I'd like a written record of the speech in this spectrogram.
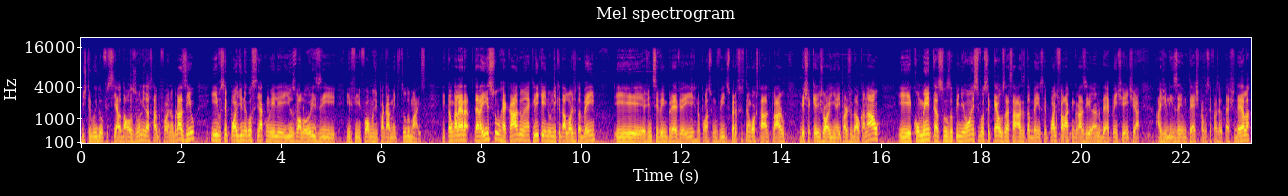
distribuidor oficial da Ozone da Sabify no Brasil. E você pode negociar com ele aí os valores e, enfim, formas de pagamento e tudo mais. Então, galera, era isso o recado, né? Clique aí no link da loja também. E a gente se vê em breve aí no próximo vídeo. Espero que vocês tenham gostado. Claro, deixa aquele joinha aí para ajudar o canal e comentem as suas opiniões. Se você quer usar essa asa também, você pode falar com o Graziano, de repente a gente agiliza aí um teste para você fazer o teste dela.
